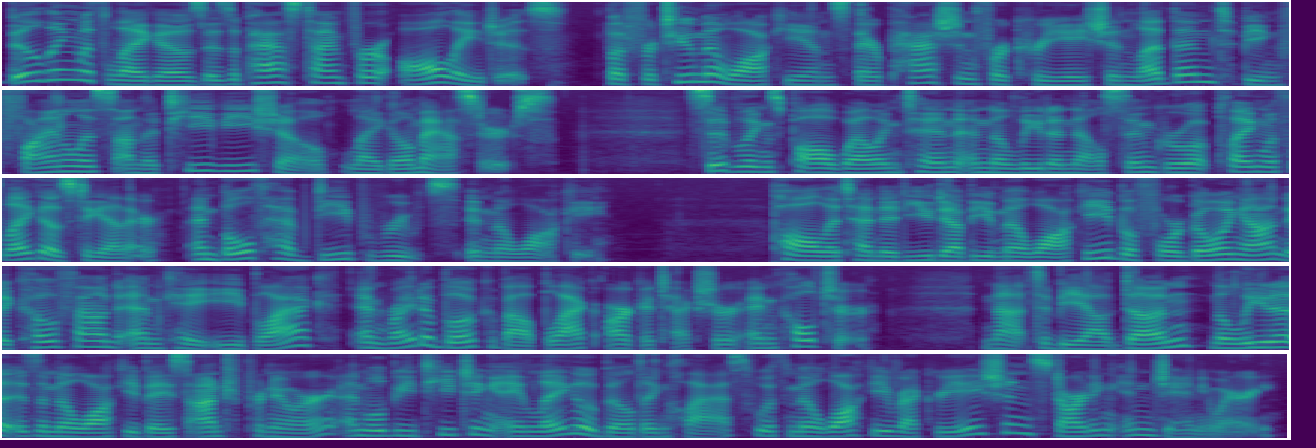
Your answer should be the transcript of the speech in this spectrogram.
Building with Legos is a pastime for all ages, but for two Milwaukeeans, their passion for creation led them to being finalists on the TV show Lego Masters. Siblings Paul Wellington and Nealita Nelson grew up playing with Legos together, and both have deep roots in Milwaukee. Paul attended UW Milwaukee before going on to co found MKE Black and write a book about black architecture and culture. Not to be outdone, Nealita is a Milwaukee based entrepreneur and will be teaching a Lego building class with Milwaukee Recreation starting in January.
